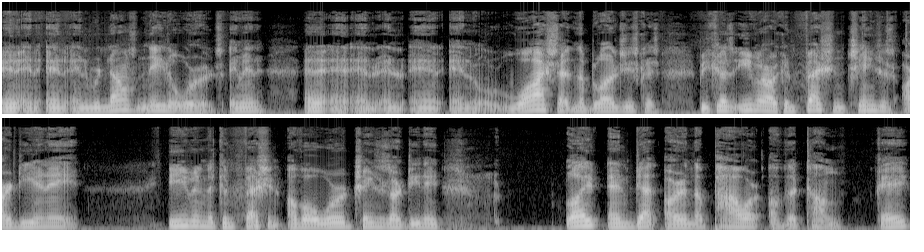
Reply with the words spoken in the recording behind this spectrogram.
And and, and, and renounce negative words. Amen. And, and and and and wash that in the blood of Jesus Christ. Because even our confession changes our DNA. Even the confession of a word changes our DNA. Life and death are in the power of the tongue. Okay?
